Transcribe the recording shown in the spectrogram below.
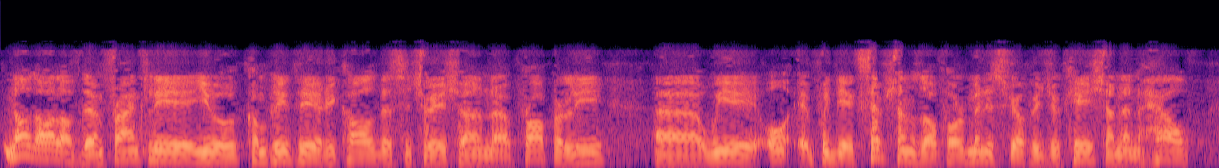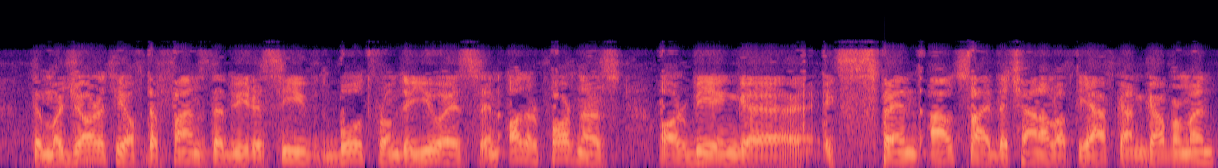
Not all of them. Frankly, you completely recall the situation uh, properly. Uh, we, with the exceptions of our Ministry of Education and Health, the majority of the funds that we received, both from the U.S. and other partners, are being uh, spent outside the channel of the Afghan government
